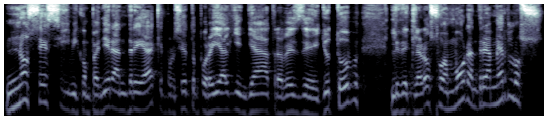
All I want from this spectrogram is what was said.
No sé si mi compañera Andrea, que por cierto por ahí alguien ya a través de YouTube le declaró su amor a Andrea Merlos.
